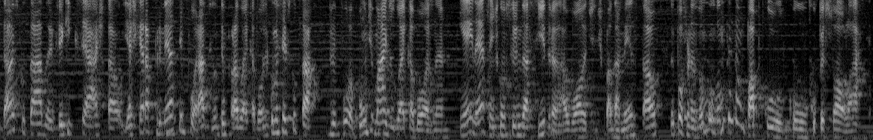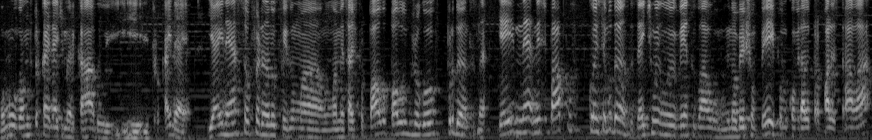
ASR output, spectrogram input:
Dá uma escutada, vê o que, que você acha e tal. E acho que era a primeira temporada, segunda temporada do Like a Boss e comecei a escutar. Falei, pô, bom demais o do Like a Boss, né? E aí nessa, a gente construindo a Citra, a wallet de pagamento e tal. Falei, pô, Fernando, vamos, vamos tentar um papo com, com, com o pessoal lá. Vamos, vamos trocar ideia de mercado e, e, trocar ideia. E aí nessa, o Fernando fez uma, uma mensagem pro Paulo, o Paulo jogou pro Dantas, né? E aí né, nesse papo, conhecemos o Dantas. Aí tinha um evento lá, o Innovation Pay, fomos convidados para palestrar lá.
